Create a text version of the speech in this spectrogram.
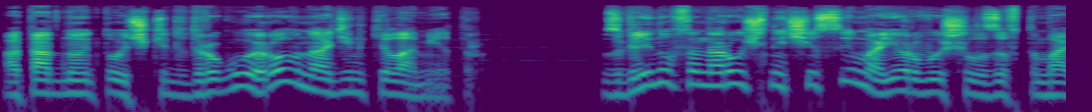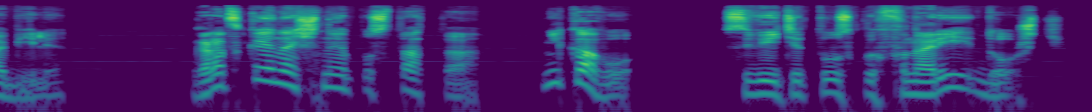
От одной точки до другой ровно один километр. Взглянув на наручные часы, майор вышел из автомобиля. Городская ночная пустота. Никого. В свете тусклых фонарей дождь.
